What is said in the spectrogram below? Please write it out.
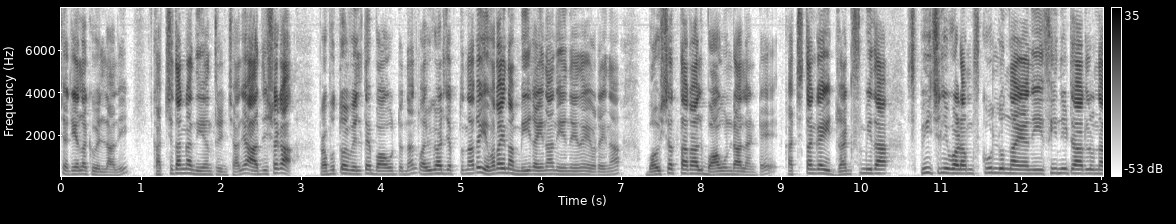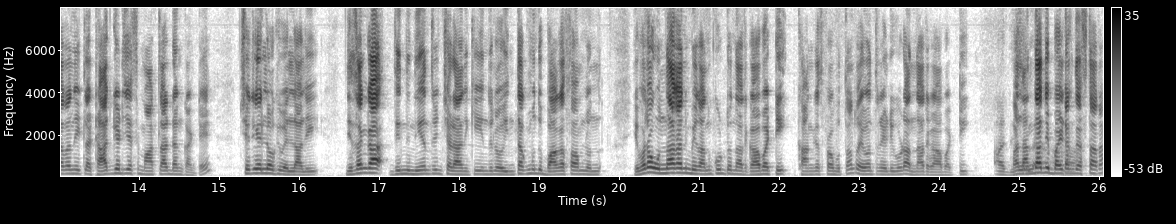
చర్యలకు వెళ్ళాలి ఖచ్చితంగా నియంత్రించాలి. ఆ దిశగా ప్రభుత్వం వెళ్తే బాగుంటుందని రవి గారు చెప్తున్నారు. ఎవరైనా మీరైనా నేనైనా ఎవరైనా భవిష్యత్ తరాలు బాగుండాలంటే ఖచ్చితంగా ఈ డ్రగ్స్ మీద స్పీచ్లు ఇవ్వడం స్కూళ్ళు ఉన్నాయని సీనిటార్లు ఉన్నారని ఇట్లా టార్గెట్ చేసి మాట్లాడడం కంటే చర్యల్లోకి వెళ్ళాలి. నిజంగా దీన్ని నియంత్రించడానికి ఇందులో ఇంతకుముందు భాగస్వాములు ఉన్న ఎవరో ఉన్నారని మీరు అనుకుంటున్నారు కాబట్టి కాంగ్రెస్ ప్రభుత్వం రేవంత్ రెడ్డి కూడా అన్నారు కాబట్టి వాళ్ళందరినీ బయటకు తెస్తారా?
